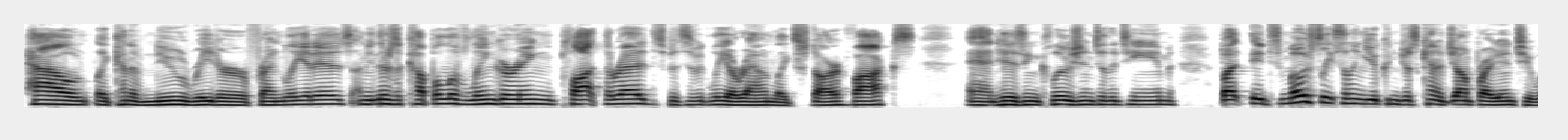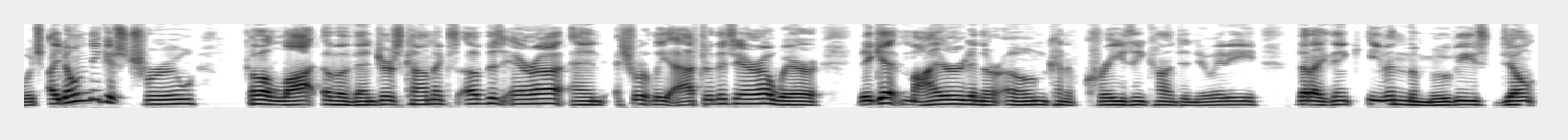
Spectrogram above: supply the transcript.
how like kind of new reader friendly it is. I mean, there's a couple of lingering plot threads specifically around like Star Fox and his inclusion to the team, but it's mostly something you can just kind of jump right into, which I don't think is true of a lot of Avengers comics of this era and shortly after this era, where they get mired in their own kind of crazy continuity that I think even the movies don't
